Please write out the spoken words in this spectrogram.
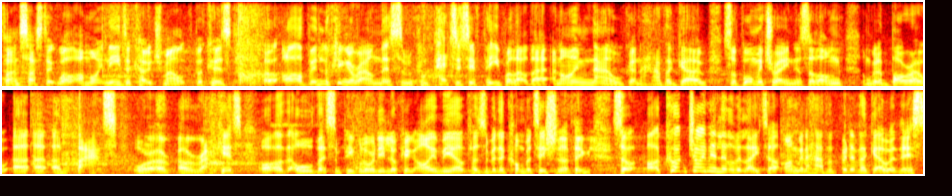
Fantastic. Well, I might need a coach, Malc, because uh, I've been looking around. There's some competitive people out there, and I'm now going to have a go. So I've brought my trainers along. I'm going to borrow a, a, a bat or a, a racket. Or, or, there's some people already looking eye me up. There's a bit of competition, I think. So uh, could join me a little bit later. I'm going to have a bit of a go at this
